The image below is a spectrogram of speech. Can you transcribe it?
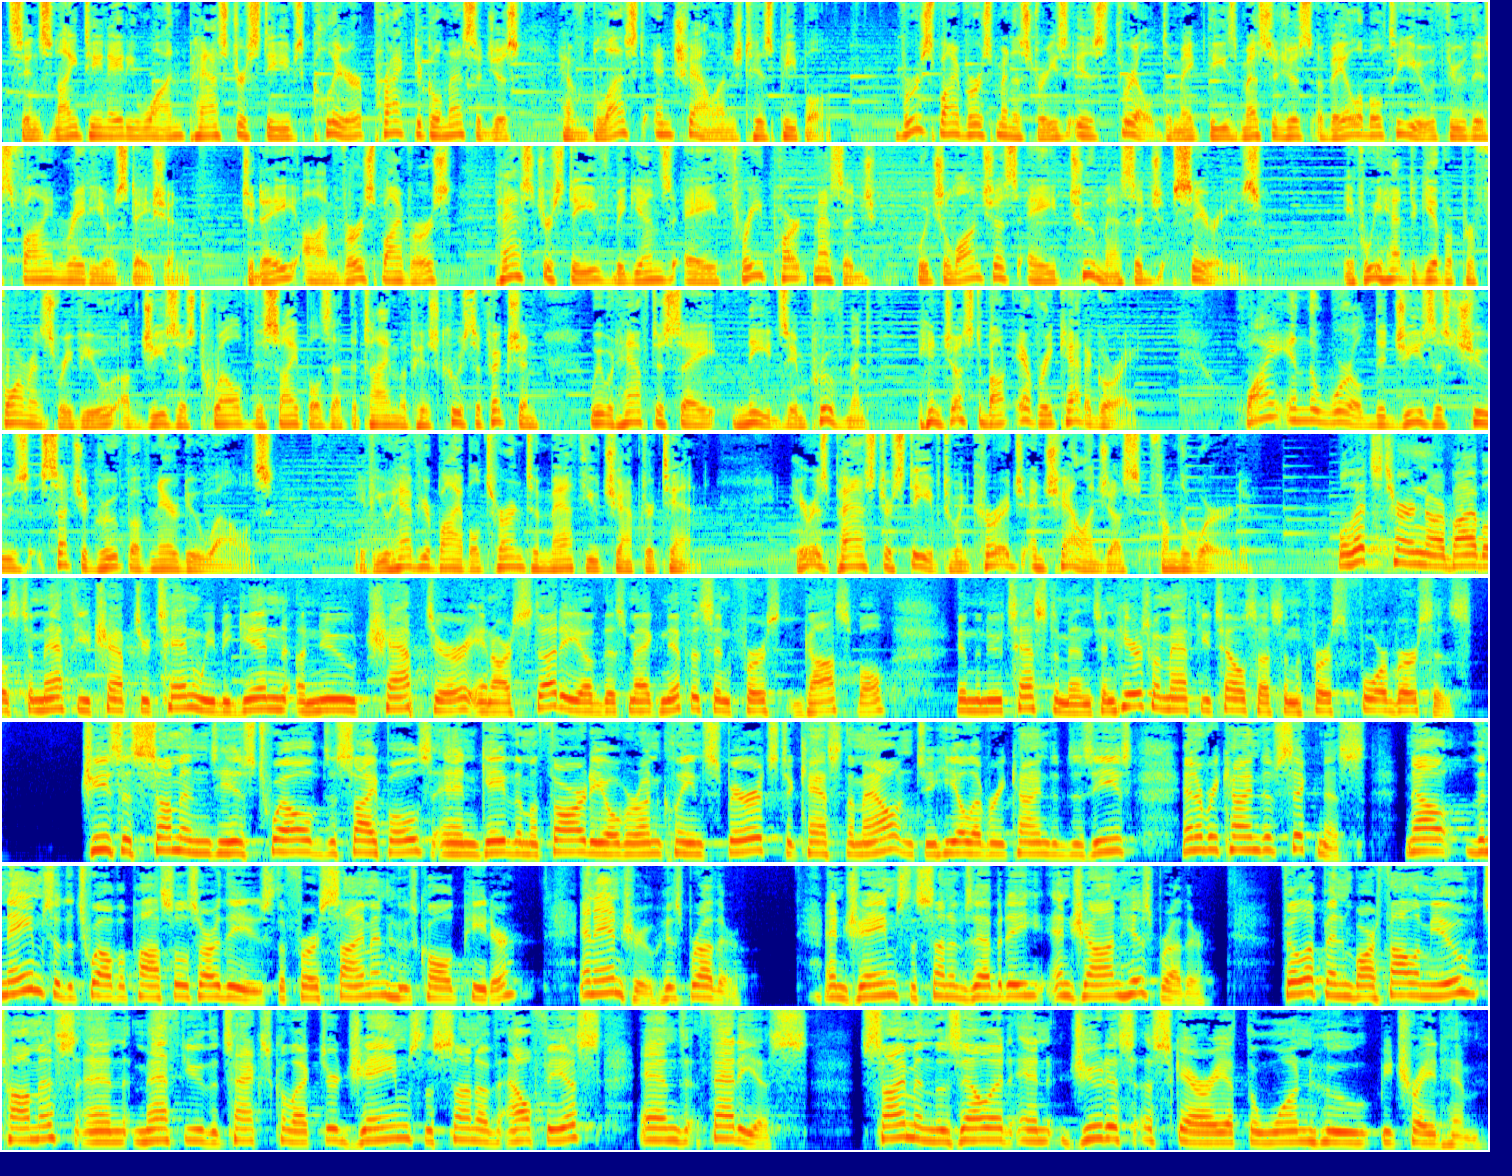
Since 1981, Pastor Steve's clear, practical messages have blessed and challenged his people. Verse by Verse Ministries is thrilled to make these messages available to you through this fine radio station. Today on Verse by Verse, Pastor Steve begins a three part message which launches a two message series. If we had to give a performance review of Jesus' 12 disciples at the time of his crucifixion, we would have to say needs improvement in just about every category. Why in the world did Jesus choose such a group of ne'er do wells? If you have your Bible, turn to Matthew chapter 10. Here is Pastor Steve to encourage and challenge us from the Word. Well, let's turn our Bibles to Matthew chapter 10. We begin a new chapter in our study of this magnificent first gospel in the New Testament. And here's what Matthew tells us in the first four verses. Jesus summoned his twelve disciples and gave them authority over unclean spirits to cast them out and to heal every kind of disease and every kind of sickness. Now, the names of the twelve apostles are these. The first Simon, who's called Peter, and Andrew, his brother, and James, the son of Zebedee, and John, his brother, Philip and Bartholomew, Thomas and Matthew, the tax collector, James, the son of Alphaeus, and Thaddeus, Simon the Zealot, and Judas Iscariot, the one who betrayed him.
